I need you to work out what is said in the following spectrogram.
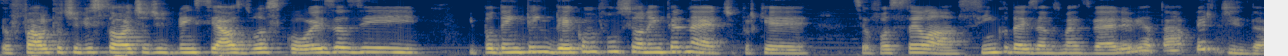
Eu falo que eu tive sorte de vivenciar as duas coisas e e poder entender como funciona a internet, porque se eu fosse, sei lá, 5, 10 anos mais velha, eu ia estar tá perdida.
